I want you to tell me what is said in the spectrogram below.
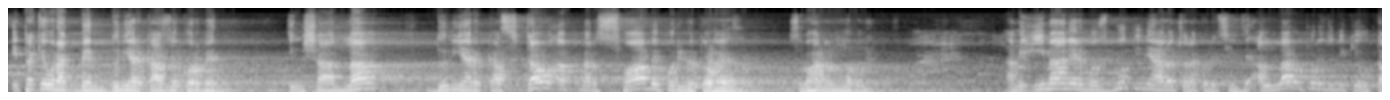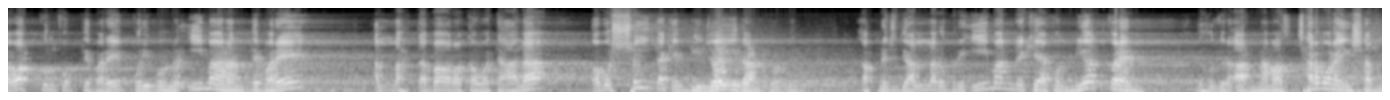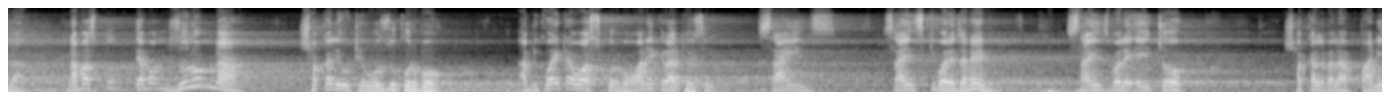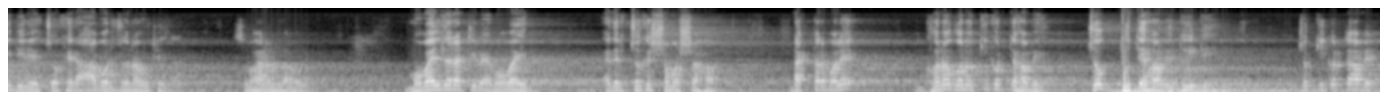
এটাকেও রাখবেন, দুনিয়ার কাজও করবেন। ইনশাআল্লাহ দুনিয়ার কাজটাও আপনার সবে পরিণত হয়ে যাবে। সুবহানাল্লাহ বলেন। আমি ইমানের মজবুতি নিয়ে আলোচনা করেছি যে আল্লাহর উপরে যদি কেউ তাওয়াক্কুল করতে পারে, পরিপূর্ণ ইমান আনতে পারে, আল্লাহ তালা অবশ্যই তাকে বিজয়ী দান করবেন। আপনি যদি আল্লাহর উপরে ইমান রেখে এখন নিয়ত করেন যে হুজুর আর নামাজ ছাড়বো না ইনশাল্লাহ নামাজ তো তেমন জুলুম না, সকালে উঠে অজু করব। আমি কয়টা ওয়াশ করব? অনেক রাত হয়েছে। সায়েন্স সায়েন্স কি বলে জানেন? সায়েন্স বলে এই চোখ সকালবেলা পানি দিলে চোখের আবর্জনা উঠে যায়। সুহান আল্লাহ বলে মোবাইল যারা টিপায়, মোবাইল, এদের চোখের সমস্যা হয়। ডাক্তার বলে, ঘন ঘন কি করতে হবে? চোখ ধুতে হবে ধুইতে। চোখ কি করতে হবে?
